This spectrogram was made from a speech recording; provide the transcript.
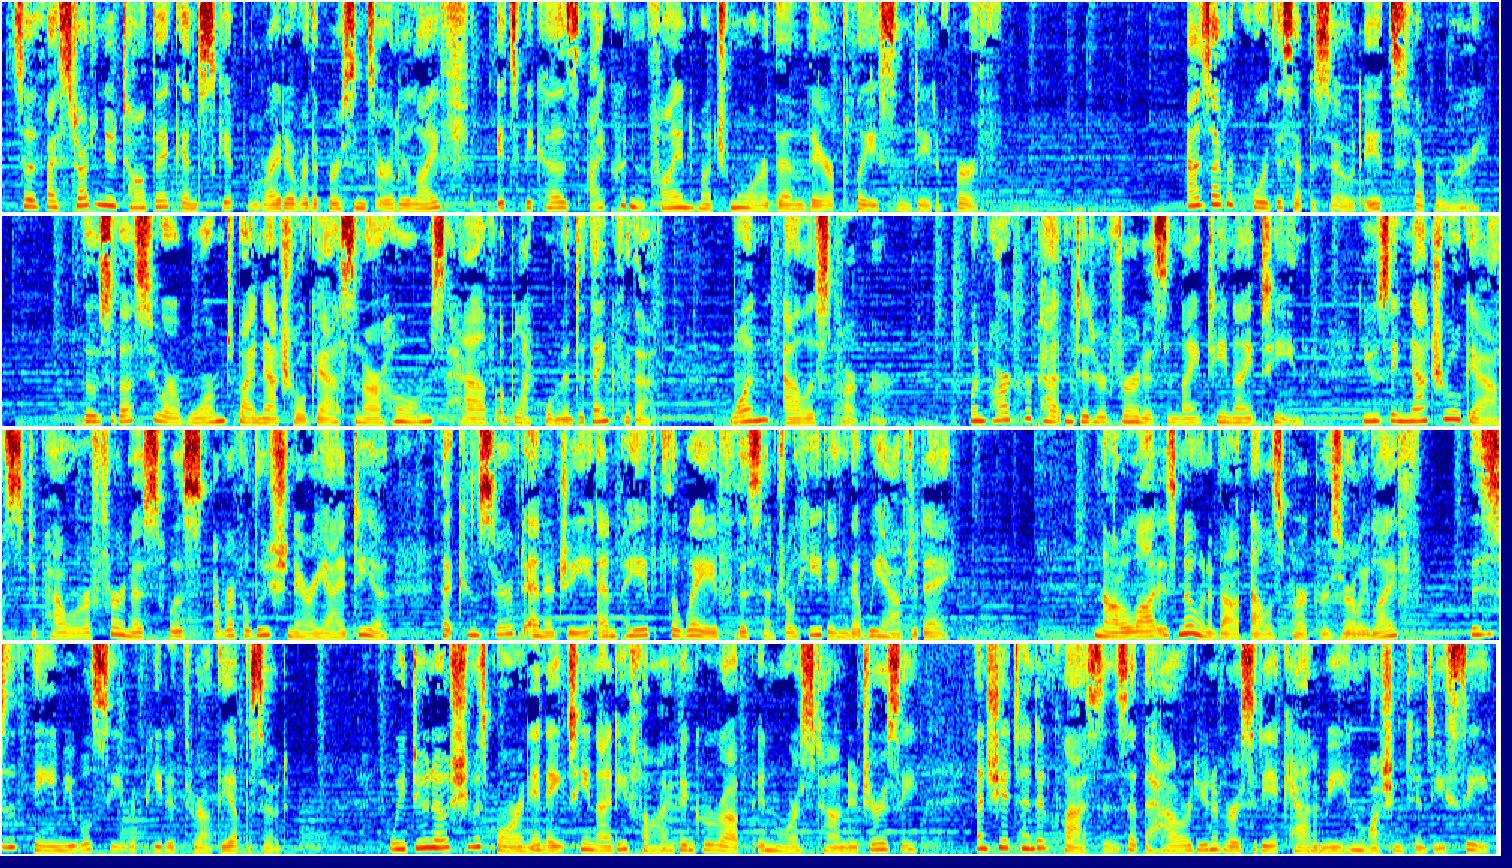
So, if I start a new topic and skip right over the person's early life, it's because I couldn't find much more than their place and date of birth. As I record this episode, it's February. Those of us who are warmed by natural gas in our homes have a black woman to thank for that. One Alice Parker. When Parker patented her furnace in 1919, using natural gas to power a furnace was a revolutionary idea that conserved energy and paved the way for the central heating that we have today. Not a lot is known about Alice Parker's early life. This is a theme you will see repeated throughout the episode. We do know she was born in 1895 and grew up in Morristown, New Jersey, and she attended classes at the Howard University Academy in Washington, D.C.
